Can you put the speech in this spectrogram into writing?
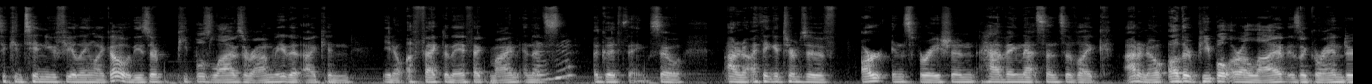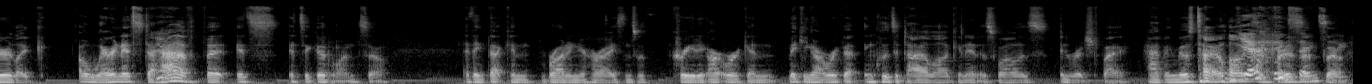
to continue feeling like oh these are people's lives around me that I can you know affect and they affect mine, and that's Mhm. a good thing. So I don't know. I think in terms of art inspiration, having that sense of like I don't know other people are alive is a grander like awareness to Yeah. have, but it's it's a good one. So. I think that can broaden your horizons with creating artwork and making artwork that includes a dialogue in it as well is enriched by having those dialogues Yeah, in person. exactly. So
